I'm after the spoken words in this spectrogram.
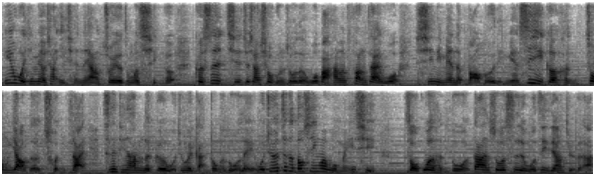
因为我已经没有像以前那样追的这么勤了，可是其实就像秀君说的，我把他们放在我心里面的宝盒里面，是一个很重要的存在。真正听到他们的歌，我就会感动的落泪。我觉得这个都是因为我们一起走过了很多，当然说是我自己这样觉得啊。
